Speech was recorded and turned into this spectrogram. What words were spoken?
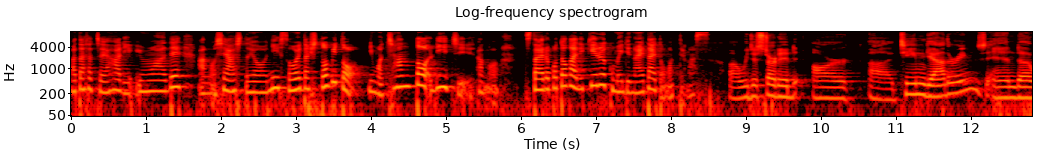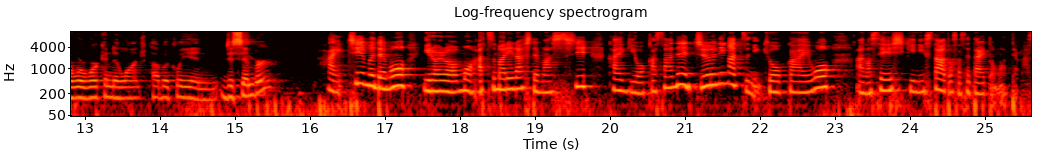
私たちはやはり今まであのシェアしたようにそういった人々にもちゃんとリーチあの伝えることができるコミュニティになりたいと思っています。はい、チームでもいろいろもう集まり出してますし、会議を重ね、12月に教会をあの正式にスタートさせたいと思っています。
